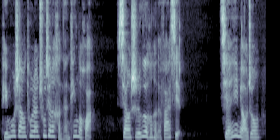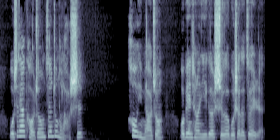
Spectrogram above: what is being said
屏幕上突然出现了很难听的话，像是恶狠狠的发泄。前一秒钟，我是他口中尊重的老师，后一秒钟，我变成了一个十恶不赦的罪人。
